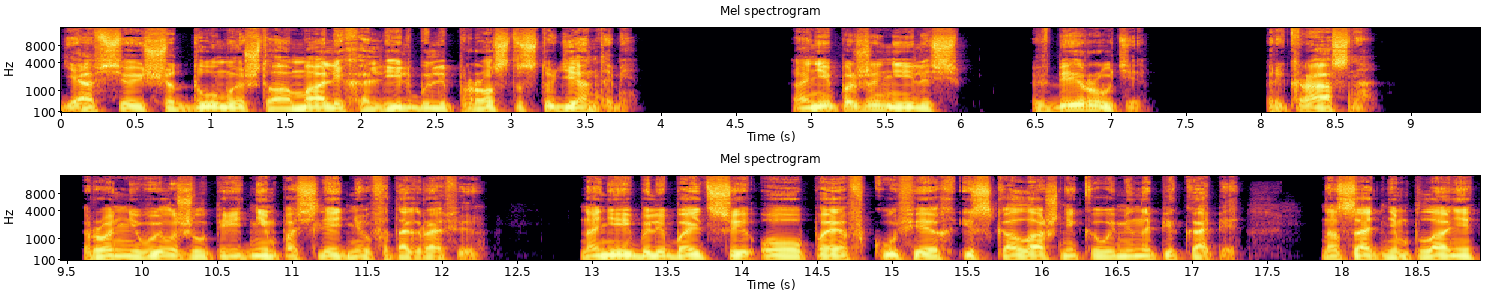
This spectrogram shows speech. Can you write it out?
Я все еще думаю, что Амаль и Халиль были просто студентами. Они поженились. В Бейруте. Прекрасно. Ронни выложил перед ним последнюю фотографию. На ней были бойцы ООП в куфиях и с калашниковыми на пикапе. На заднем плане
